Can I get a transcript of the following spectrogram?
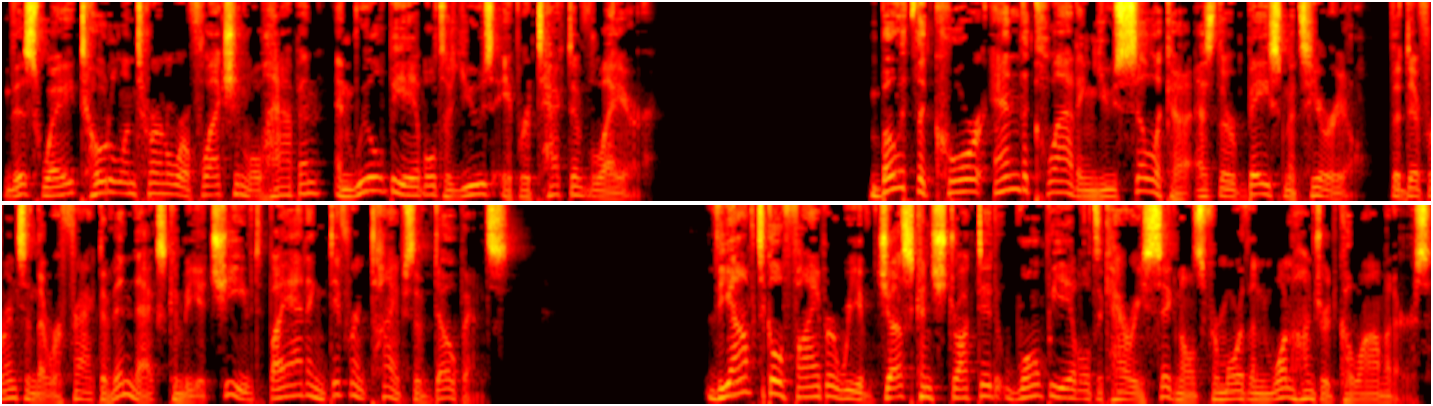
This way, total internal reflection will happen and we'll be able to use a protective layer. Both the core and the cladding use silica as their base material. The difference in the refractive index can be achieved by adding different types of dopants. The optical fiber we have just constructed won't be able to carry signals for more than 100 kilometers.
